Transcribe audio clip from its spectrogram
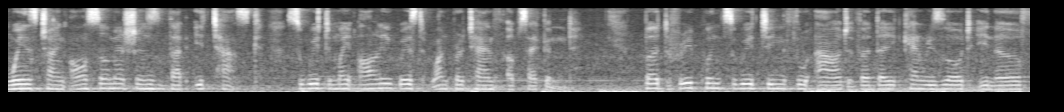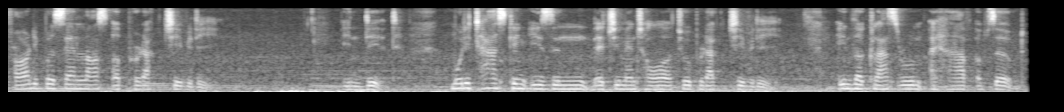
Weinstein also mentions that each task switch may only waste one per tenth of a second, but frequent switching throughout the day can result in a 40% loss of productivity. Indeed, multitasking isn't detrimental to productivity. In the classroom, I have observed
